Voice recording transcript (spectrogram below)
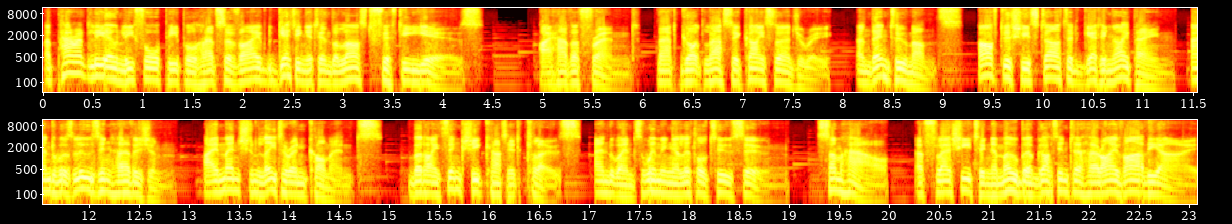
Apparently only 4 people have survived getting it in the last 50 years. I have a friend that got LASIK eye surgery, and then 2 months after she started getting eye pain and was losing her vision, I mention later in comments. But I think she cut it close and went swimming a little too soon. Somehow, a flesh-eating amoeba got into her eye via the eye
